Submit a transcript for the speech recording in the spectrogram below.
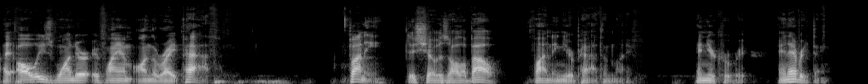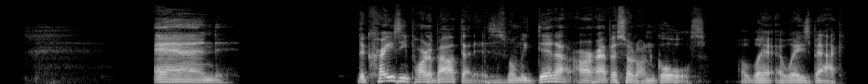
I always wonder if I am on the right path. Funny, this show is all about finding your path in life and your career and everything. And the crazy part about that is, is when we did our, episode on goals a, way, a ways back,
